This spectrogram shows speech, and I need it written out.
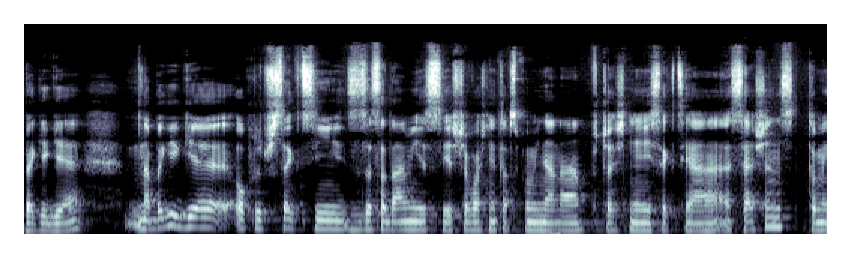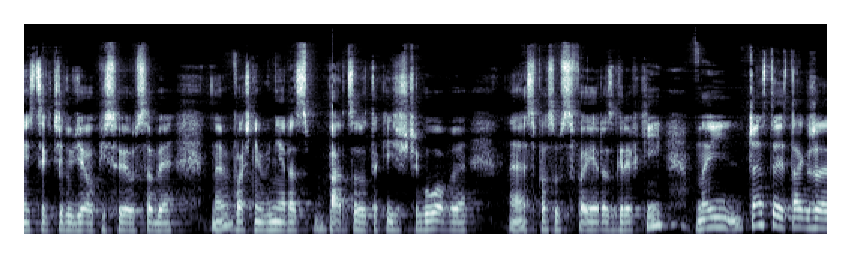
BGG. Na BGG oprócz sekcji z zasadami jest jeszcze właśnie ta wspominana wcześniej sekcja sessions. To miejsce, gdzie ludzie opisują sobie e, właśnie w nieraz bardzo taki szczegółowy E, sposób swojej rozgrywki. No i często jest tak, że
